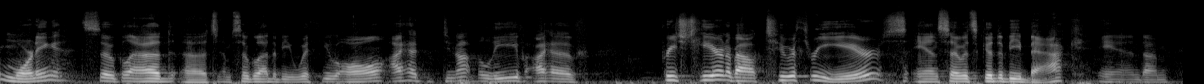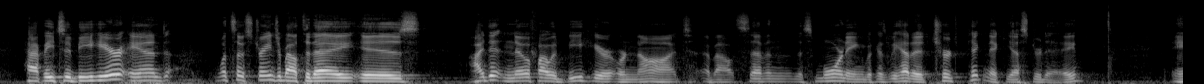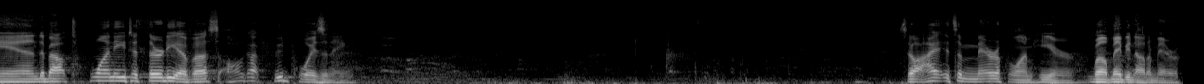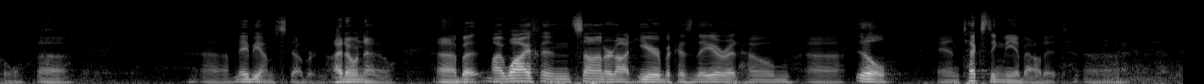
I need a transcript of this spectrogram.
Good morning. So glad. Uh, I'm so glad to be with you all. I had, do not believe I have preached here in about two or three years, and so it's good to be back. And I'm happy to be here. And what's so strange about today is I didn't know if I would be here or not about seven this morning because we had a church picnic yesterday, and about 20 to 30 of us all got food poisoning. So I, it's a miracle I'm here. Well, maybe not a miracle. Uh, uh, maybe I'm stubborn. I don't know. Uh, but my wife and son are not here because they are at home uh, ill and texting me about it. Uh,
